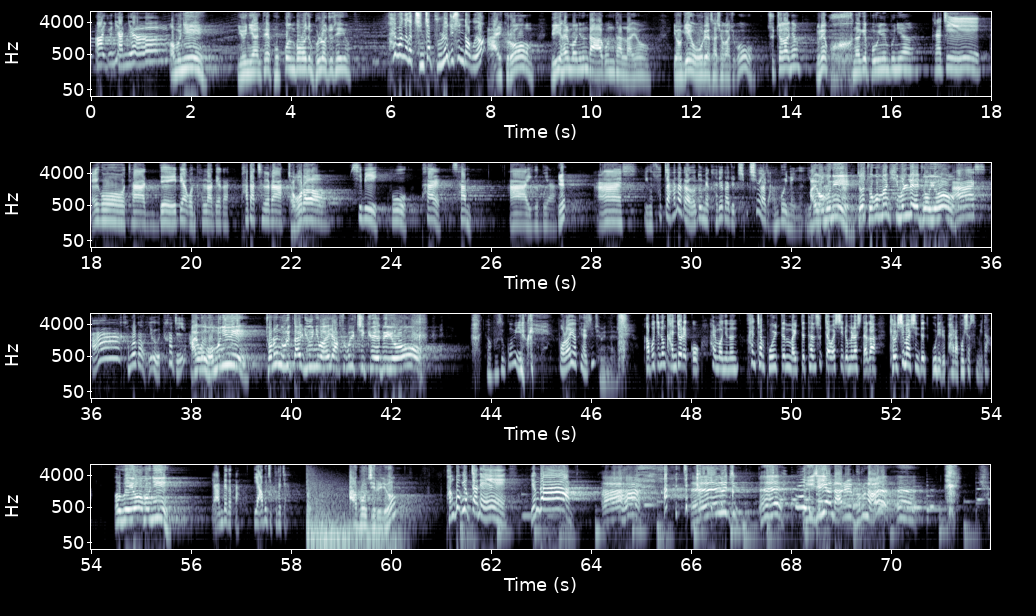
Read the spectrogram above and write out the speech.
아, 윤희 안녕. 어머니, 윤희한테 복권 번호 좀 불러주세요. 할머니가 진짜 불러주신다고요? 아이 그럼 네 할머니는 나하고는 달라요. 여기에 오래 사셔가지고 숫자가 그냥 눈에 훤하게 보이는 분이야. 그러지. 아이고, 자, 내 애비하고는 달라. 내가 받아 적어라. 적어라. 12, 9, 8, 3. 아, 이거 뭐야. 예? 아씨, 이거 숫자 하나가 어둠에 가려가지고 침침해가지고 안 보이네, 이거. 이거 아이 뭐야? 어머니 저 조금만 힘을 내줘요. 아씨, 아, 가물가물, 이거 어떡하지? 아이고 어머니 저는 우리 딸 윤희와의 약속을 지켜야 돼요. 야, 무슨 꿈이 이렇게 버라이어티 하지? 재밌네요. 아버지는 간절했고 할머니는 한참 보일 듯 말 듯한 숫자와 씨름을 하시다가 결심하신 듯 우리를 바라보셨습니다. 아 왜요 어머니? 야, 안 되겠다. 네 아버지 부르자. 아버지를요? 방법이 없잖아. 영감! 아하. 에 그렇지. 에 이제야 나를 부르나?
